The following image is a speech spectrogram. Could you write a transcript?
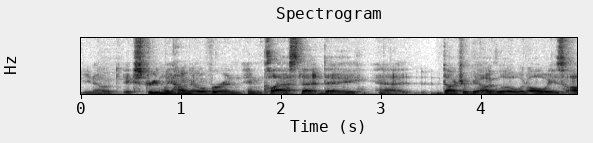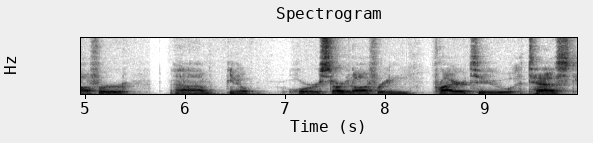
you know, extremely hungover in, in class that day. Uh, Dr. Biaglo would always offer, uh, you know, or started offering prior to a test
